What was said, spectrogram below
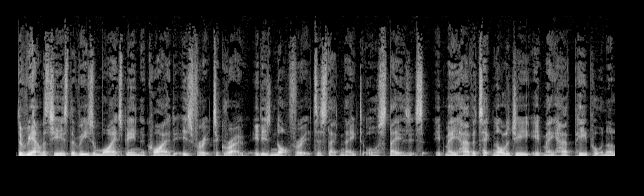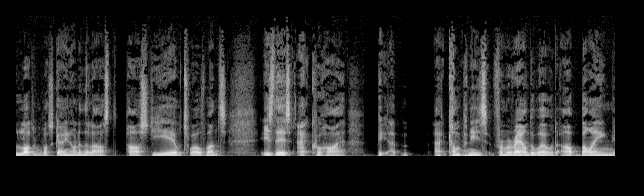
the reality is the reason why it's being acquired is for it to grow. It is not for it to stagnate or stay as it's. It may have a technology, it may have people, and a lot of what's going on in the last past year or twelve months is there's acquihire. Uh, companies from around the world are buying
